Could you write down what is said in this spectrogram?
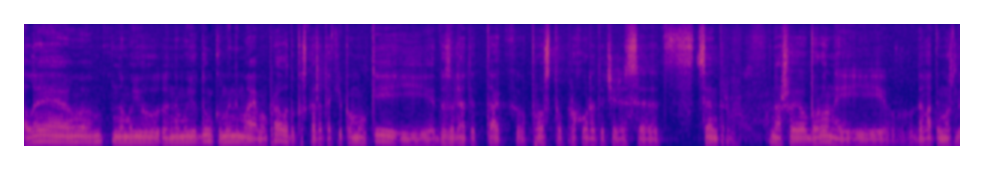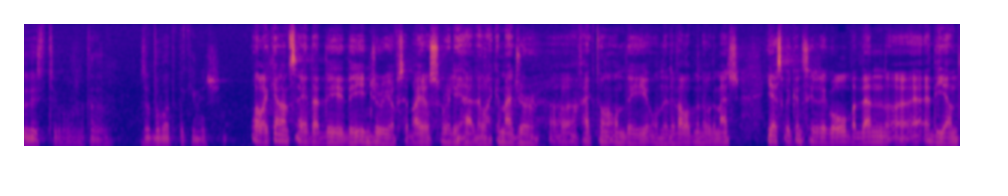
Але е, на мою, на мою думку, ми не маємо права допускати такі помилки і дозволяти так просто проходити через е, центр нашої оборони і давати можливість е, забивати такі м'ячі. Well, I cannot say that the, the injury of Ceballos really had uh, like a major uh, effect on, on the on the development of the match. Yes, we considered a goal, but then uh, at the end,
